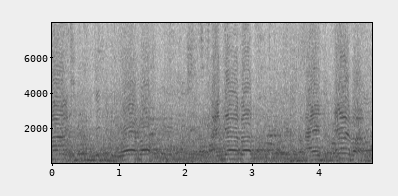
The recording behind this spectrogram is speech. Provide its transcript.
burnt forever and ever and ever.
